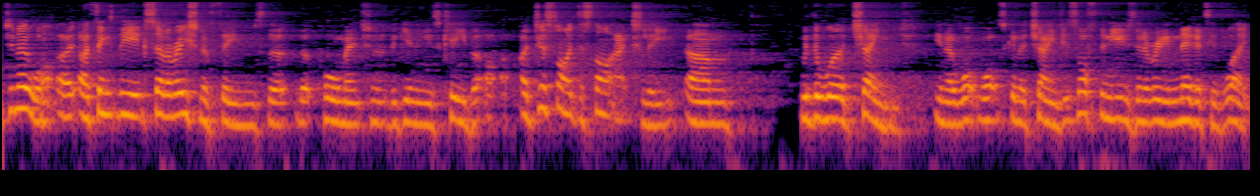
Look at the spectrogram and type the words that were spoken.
do you know what? I, I think the acceleration of themes that, that Paul mentioned at the beginning is key, but I, would just like to start actually um, with the word change. You know, what, what's going to change? It's often used in a really negative way.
